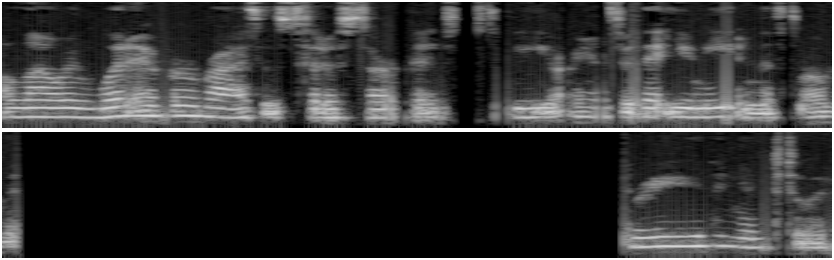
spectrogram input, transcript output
Allowing whatever rises to the surface to be your answer that you need in this moment. Breathing into it.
